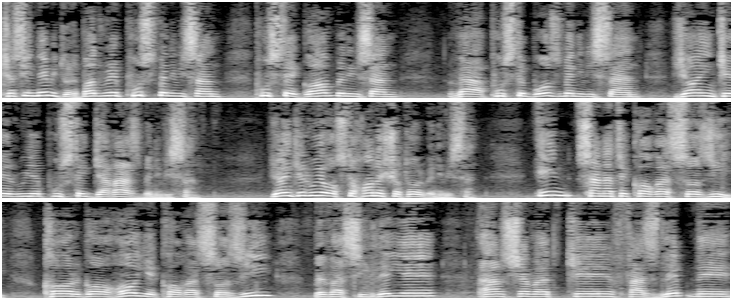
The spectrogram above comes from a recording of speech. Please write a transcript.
کسی نمی‌تونه. باید روی پوست بنویسن پوست گاو بنویسن و پوست بز بنویسن یا اینکه روی پوست گوز بنویسن یا اینکه روی استخوان شطور بنویسن. این صنعت کاغذسازی کارگاه های کاغذسازی به وسیله عرض شود که فضل ابن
